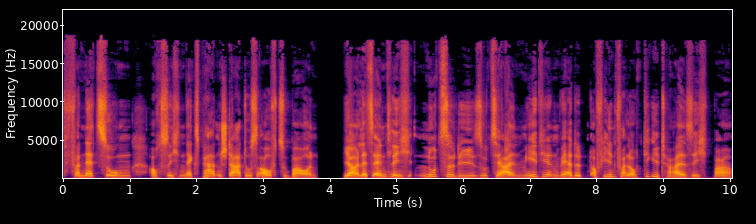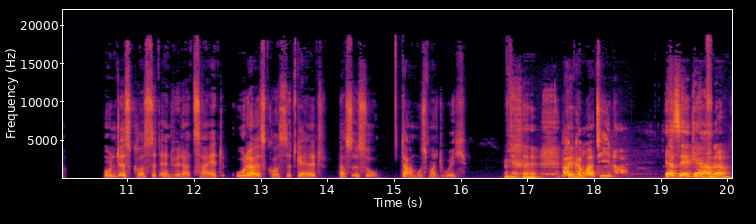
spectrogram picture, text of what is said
Vernetzung auch sich einen Expertenstatus aufzubauen. Ja, letztendlich nutze die sozialen Medien, werde auf jeden Fall auch digital sichtbar und es kostet entweder Zeit oder es kostet Geld. Das ist so. Da muss man durch. Danke, genau. Martina. Ja, sehr gerne.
